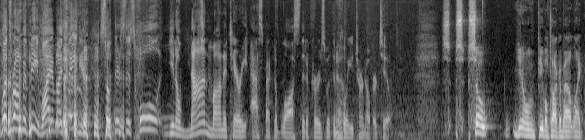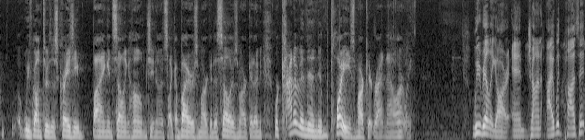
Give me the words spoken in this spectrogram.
What's wrong with me? Why am I staying here?" So there's this whole, you know, non-monetary aspect of loss that occurs with employee yeah. turnover too. So, so, you know, when people talk about like we've gone through this crazy buying and selling homes, you know, it's like a buyer's market, a seller's market. I mean, we're kind of in an employee's market right now, aren't we? We really are. And John, I would posit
